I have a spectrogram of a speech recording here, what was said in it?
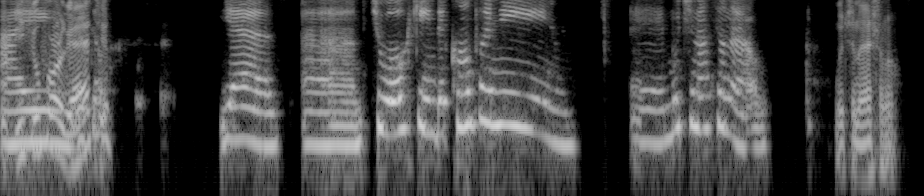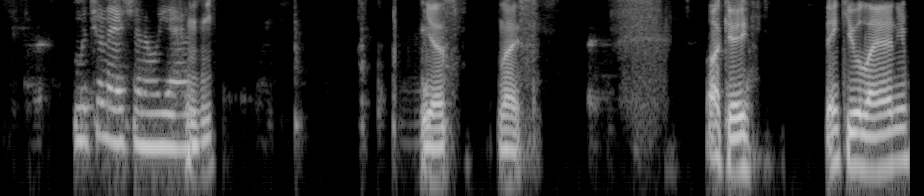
I, if you forget. Yes, um, to work in the company uh, multinational. Multinational. Multinational, yes. Mm-hmm. Yes, nice. Okay. Thank you, Laiane.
